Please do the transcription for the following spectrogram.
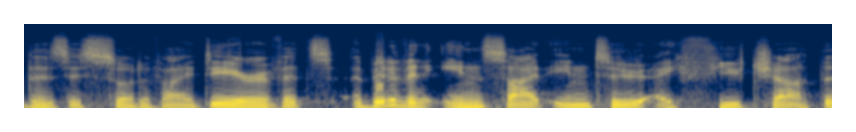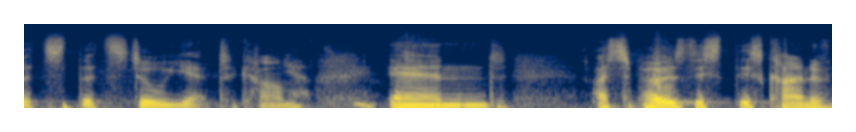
there's this sort of idea of it's a bit of an insight into a future that's that's still yet to come, and I suppose this this kind of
